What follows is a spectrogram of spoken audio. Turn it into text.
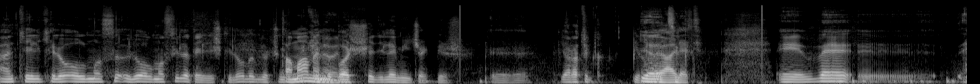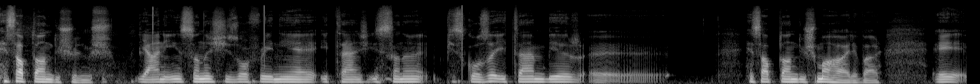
En tehlikeli olması ölü olmasıyla da ilişkili olabilir. Çünkü Tamamen öyle. baş edilemeyecek bir e, yaratık, bir Yaratık. hayalet. E, ve e, hesaptan düşülmüş. Yani insanı şizofreniye iten, insanı psikoza iten bir e, hesaptan düşme hali var. E,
